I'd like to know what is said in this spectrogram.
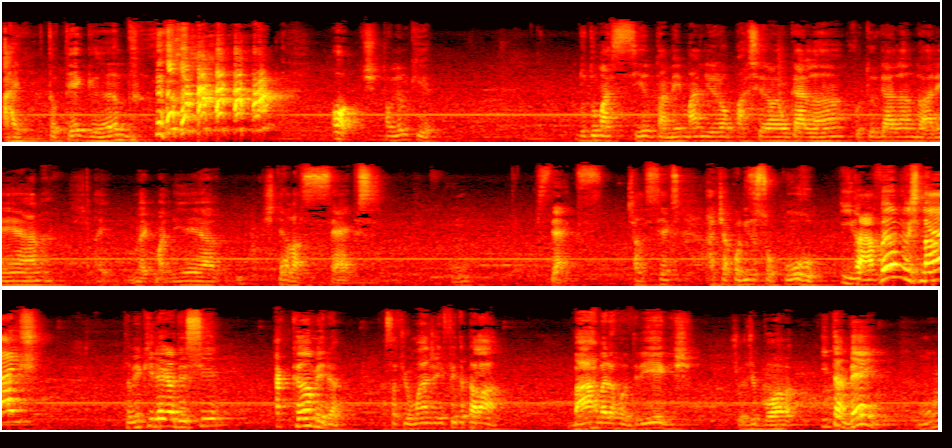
Ai, tô pegando. Ó, tá olhando o quê? Dudu Macedo também, maneirão, parceirão, é o galã, futuro galã do Arena. Aí, moleque maneiro. Estela Sex. Hum, sex. Estela Sex, a Diaconisa Socorro. E lá vamos nós! Também queria agradecer a câmera. Essa filmagem feita pela Bárbara Rodrigues. Show de bola. E também hum,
